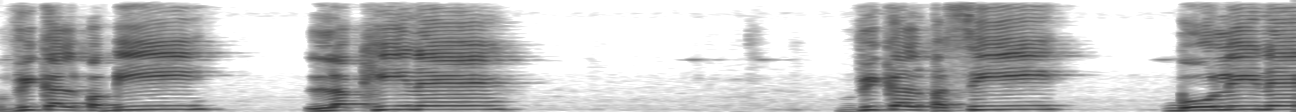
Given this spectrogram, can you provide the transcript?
વિકલ્પ બી લખીને, વિકલ્પ સી બોલીને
